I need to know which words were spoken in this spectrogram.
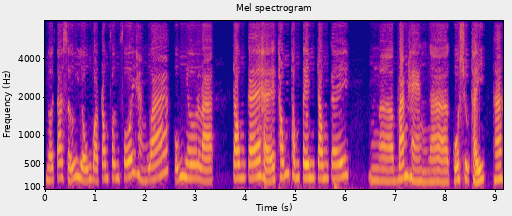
người ta sử dụng vào trong phân phối hàng hóa cũng như là trong cái hệ thống thông tin trong cái ừ, à, bán hàng à, của siêu thị, ha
